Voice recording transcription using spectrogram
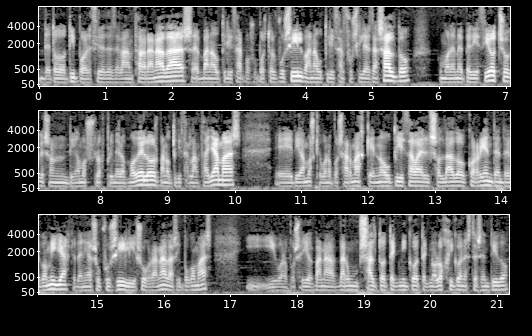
de todo tipo, es decir, desde lanzagranadas, eh, van a utilizar por supuesto el fusil, van a utilizar fusiles de asalto como el MP-18, que son digamos los primeros modelos, van a utilizar lanzallamas. Eh, digamos que bueno pues armas que no utilizaba el soldado corriente entre comillas que tenía su fusil y sus granadas y poco más y, bueno pues ellos van a dar un salto técnico tecnológico en este sentido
